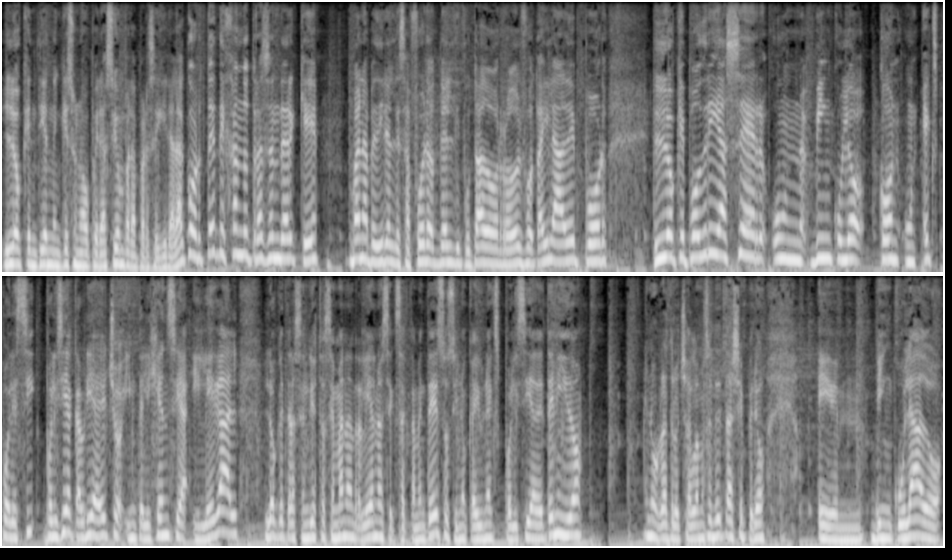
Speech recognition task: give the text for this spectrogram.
lo que entienden que es una operación para perseguir ir a la Corte, dejando trascender que van a pedir el desafuero del diputado Rodolfo Tailade por lo que podría ser un vínculo con un ex policía que habría hecho inteligencia ilegal. Lo que trascendió esta semana en realidad no es exactamente eso, sino que hay un ex policía detenido. En un rato lo charlamos en detalle, pero em, vinculado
